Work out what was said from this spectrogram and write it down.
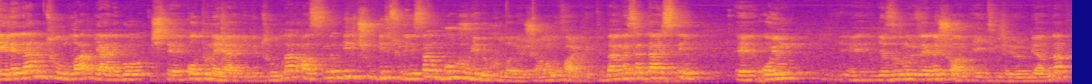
LLM tool'lar yani bu işte OpenAI gibi tool'lar aslında bir, bir sürü insan Google gibi kullanıyor şu an onu fark ettim. Ben mesela dersteyim, e, oyun e, yazılımı üzerine şu an eğitim veriyorum bir yandan.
